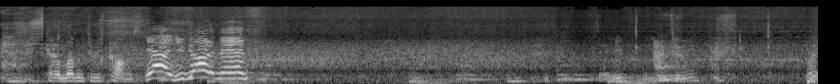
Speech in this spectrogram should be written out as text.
You just gotta love him through his problems. Yeah, you got it, man. Dave, what are you doing? What?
